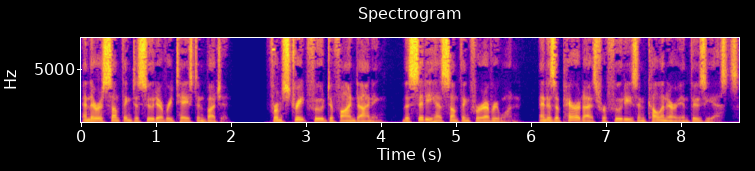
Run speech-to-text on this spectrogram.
and there is something to suit every taste and budget. From street food to fine dining, the city has something for everyone, and is a paradise for foodies and culinary enthusiasts.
